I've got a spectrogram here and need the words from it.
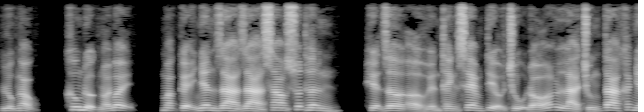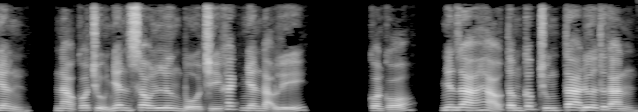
lục ngọc, không được nói bậy, mặc kệ nhân ra ra sao xuất thân, hiện giờ ở huyền thanh xem tiểu trụ đó là chúng ta khách nhân, nào có chủ nhân sau lưng bố trí khách nhân đạo lý. Còn có, nhân gia hảo tâm cấp chúng ta đưa thức ăn,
